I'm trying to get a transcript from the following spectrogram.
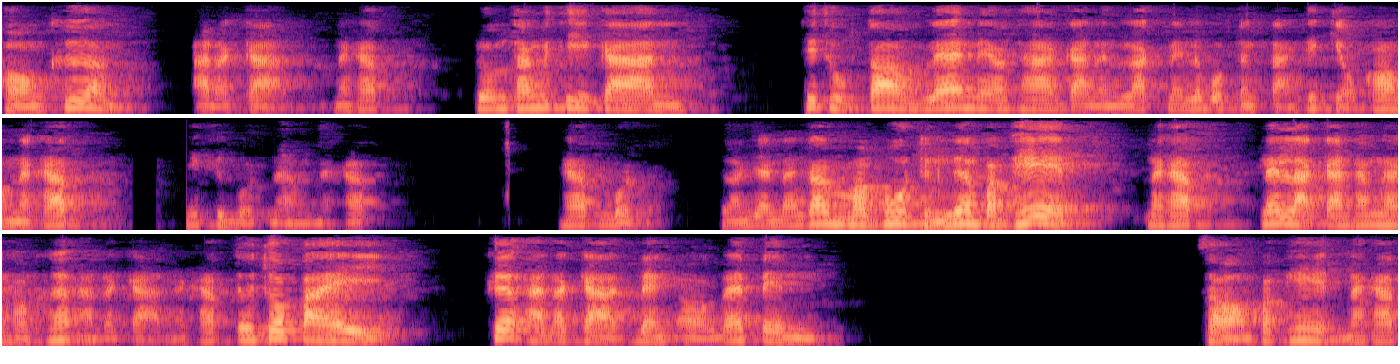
ของเครื่องอัดอากาศนะครับ รวมทั้งวิธีการที่ถูกต้องและแนวทางการอนุรักษ์ในระบบต่างๆ ที่เกี่ยวข้องนะครับ นี่คือบทนำนะครับนะครับ บทหลังจากนั้นก็มาพูดถึงเรื่องประเภทนะครับ และหลักการทำงานของเครื่องอัดอากาศนะครับ โดยทั่วไปเครื่องอัดอากาศแบ่งออกได้เป็นสองประเภทนะครับ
